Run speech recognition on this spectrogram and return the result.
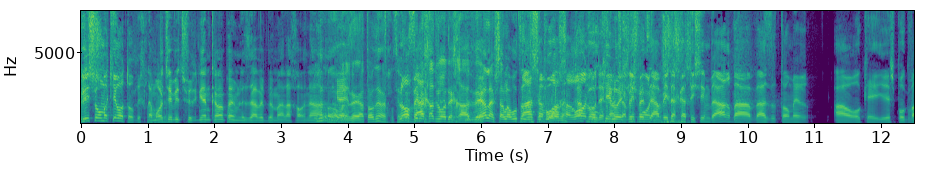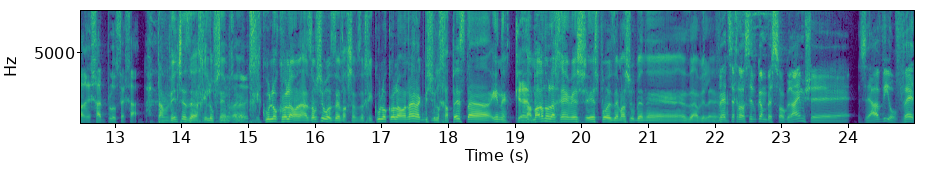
בלי שהוא מכיר אותו בכלל. למרות שאיביץ' פרגן כמה פעמים לזהבי במהלך העונה. לא, כן. אבל זה, אתה יודע, אנחנו עושים לא, אחד ועוד אחד, ויאללה, אפשר לרוץ על זה בשבוע. האחרון הוא כאילו החליף את. זהבי דקה 94, ואז אתה אומר, אה אוקיי, יש פה כבר אחד פלוס אחד. אתה מבין שזה החילוף שהם. חיכו לו כל העונה, עזוב שהוא עוזב עכשיו, זה חיכו לו כל העונה רק בשביל לחפש את ה... הנה, כן. אמרנו לכם, יש יש פה איזה משהו בין אה, זהבי ל... וצריך להוסיף גם בסוגריים שזהבי עובד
